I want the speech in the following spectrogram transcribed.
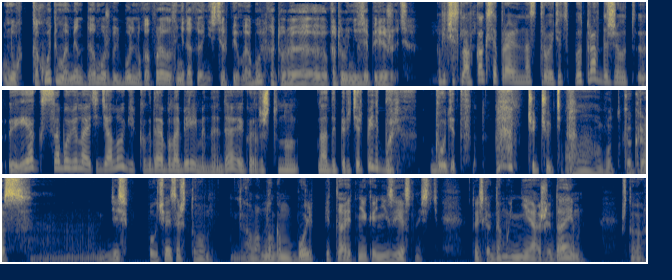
ну, в какой-то момент, да, может быть больно, но, как правило, это не такая нестерпимая боль, которая, которую нельзя пережить. Вячеслав, как себя правильно настроить? Вот, вот правда же, вот, э, я с собой вела эти диалоги, когда я была беременная, да, и говорила, что ну надо перетерпеть боль, будет чуть-чуть. А, вот как раз э, здесь получается, что во многом боль питает некая неизвестность. То есть, когда мы не ожидаем, что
